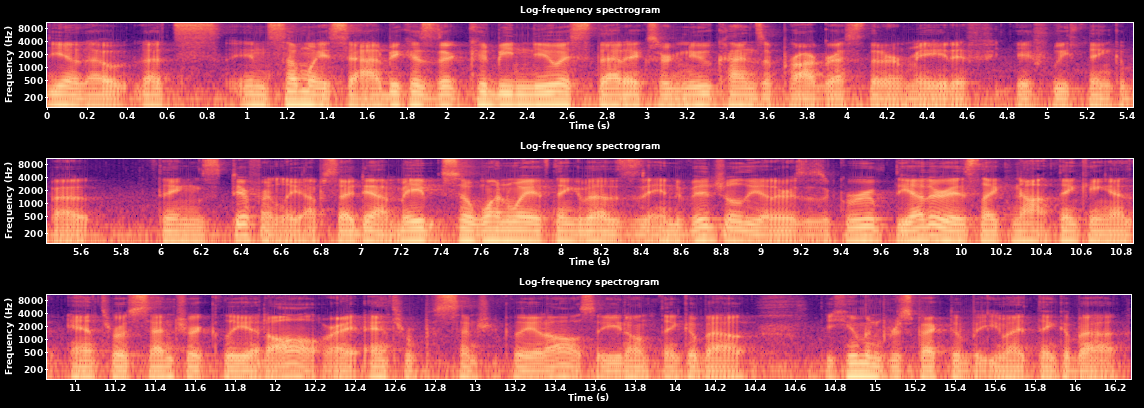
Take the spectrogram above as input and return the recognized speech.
you know, that, that's in some ways sad because there could be new aesthetics or new kinds of progress that are made if, if we think about things differently upside down. Maybe so. One way of thinking about it as an individual, the other is as a group. The other is like not thinking anthrocentrically at all, right? Anthropocentrically at all. So you don't think about the human perspective, but you might think about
